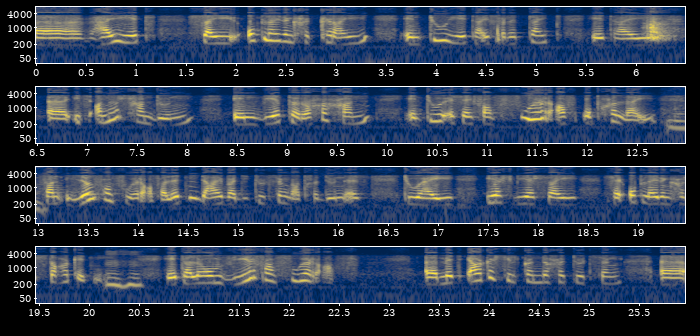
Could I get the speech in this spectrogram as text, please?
uh hy het sy opleiding gekry en toe het hy vir 'n tyd het hy uh iets anders gaan doen en weer teruggegaan en toe is hy van voor af opgelei ja. van heel van voor af. Hulle het nie daai wat die toetsing wat gedoen is toe hy eers weer sy sy opleiding gestaak het nie. Mm -hmm. Het hulle hom weer van voor af uh, met elke sielkundige toetsing uh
